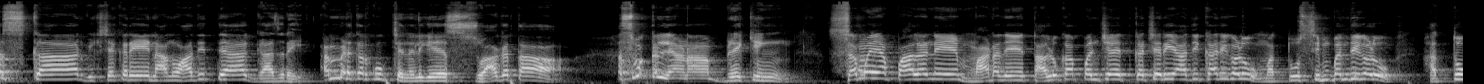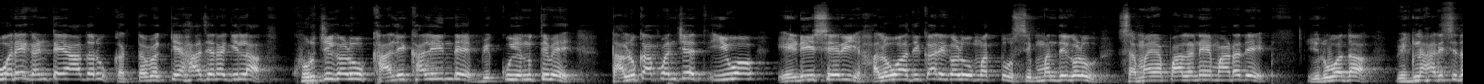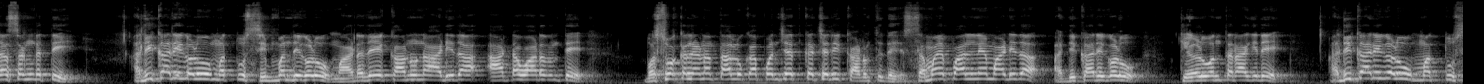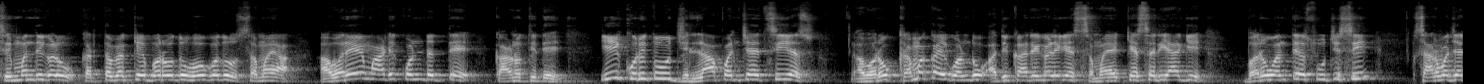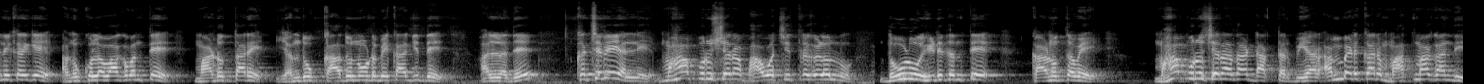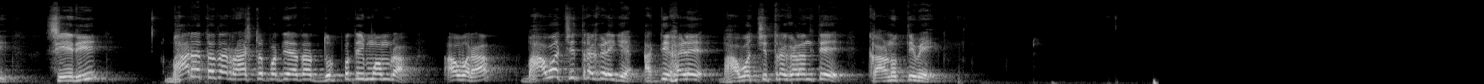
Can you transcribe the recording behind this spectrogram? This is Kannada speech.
ನಮಸ್ಕಾರ ವೀಕ್ಷಕರೇ, ನಾನು ಆದಿತ್ಯ ಗಾಜರೈ, ಅಂಬೇಡ್ಕರ್ ಕುಕ್ ಚಾನೆಲ್ಗೆ ಸ್ವಾಗತ. ಅಶ್ವ ಕಲ್ಯಾಣ ಬ್ರೇಕಿಂಗ್, ಸಮಯ ಪಾಲನೆ ಮಾಡದೆ ತಾಲೂಕಾ ಪಂಚಾಯತ್ ಕಚೇರಿಯ ಅಧಿಕಾರಿಗಳು ಮತ್ತು ಸಿಬ್ಬಂದಿಗಳು ಹತ್ತೂವರೆ ಗಂಟೆಯಾದರೂ ಕರ್ತವ್ಯಕ್ಕೆ ಹಾಜರಾಗಿಲ್ಲ. ಕುರ್ಜಿಗಳು ಖಾಲಿ ಖಾಲಿ ಹಿಂದೆ ಬಿಕ್ಕು ಎನ್ನುತ್ತಿವೆ. ತಾಲೂಕಾ ಪಂಚಾಯತ್ ಇಒ ಎಡಿ ಸೇರಿ ಹಲವು ಅಧಿಕಾರಿಗಳು ಮತ್ತು ಸಿಬ್ಬಂದಿಗಳು ಸಮಯ ಪಾಲನೆ ಮಾಡದೆ ಇರುವುದ ವಿಘ್ನಹರಿಸಿದ ಸಂಗತಿ. ಅಧಿಕಾರಿಗಳು ಮತ್ತು ಸಿಬ್ಬಂದಿಗಳು ಮಾಡದೇ ಕಾನೂನು ಆಡಿದ ಆಟವಾಡದಂತೆ ಬಸವ ಕಲ್ಯಾಣ ತಾಲೂಕಾ ಪಂಚಾಯತ್ ಕಚೇರಿ ಕಾಣುತ್ತಿದೆ. ಸಮಯ ಪಾಲನೆ ಮಾಡಿದ ಅಧಿಕಾರಿಗಳು ಕೇಳುವಂತರಾಗಿದೆ. ಅಧಿಕಾರಿಗಳು ಮತ್ತು ಸಿಬ್ಬಂದಿಗಳು ಕರ್ತವ್ಯಕ್ಕೆ ಬರೋದು ಹೋಗೋದು ಸಮಯ ಅವರೇ ಮಾಡಿಕೊಂಡಂತೆ ಕಾಣುತ್ತಿದೆ. ಈ ಕುರಿತು ಜಿಲ್ಲಾ ಪಂಚಾಯತ್ ಸಿ ಎಸ್ ಅವರು ಕ್ರಮ ಕೈಗೊಂಡು ಅಧಿಕಾರಿಗಳಿಗೆ ಸಮಯಕ್ಕೆ ಸರಿಯಾಗಿ ಬರುವಂತೆ ಸೂಚಿಸಿ ಸಾರ್ವಜನಿಕರಿಗೆ ಅನುಕೂಲವಾಗುವಂತೆ ಮಾಡುತ್ತಾರೆ ಎಂದು ಕಾದು ನೋಡಬೇಕಾಗಿದೆ. ಅಲ್ಲದೆ ಕಚೇರಿಯಲ್ಲಿ ಮಹಾಪುರುಷರ ಭಾವಚಿತ್ರಗಳನ್ನು ಧೂಳು ಹಿಡಿದಂತೆ ಕಾಣುತ್ತವೆ. ಮಹಾಪುರುಷರಾದ doctor B R Ambedkar, Mahatma Gandhi ಸೇರಿ ಭಾರತದ ರಾಷ್ಟ್ರಪತಿಯಾದ ದ್ರೌಪದಿ ಮುರ್ಮು ಅವರ ಭಾವಚಿತ್ರಗಳಿಗೆ ಅತಿ ಹಳೆ ಭಾವಚಿತ್ರಗಳಂತೆ ಕಾಣುತ್ತಿವೆ.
